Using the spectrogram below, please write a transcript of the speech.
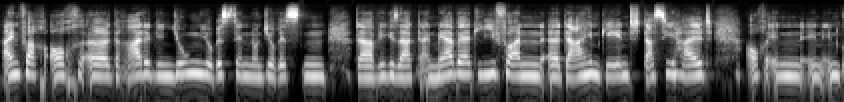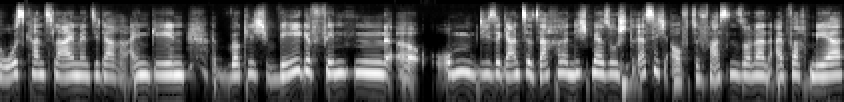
einfach auch äh, gerade den jungen Juristinnen und Juristen da, wie gesagt, einen Mehrwert liefern, äh, dahingehend, dass sie halt auch in, in, in Großkanzleien, wenn sie da reingehen, wirklich Wege finden, äh, um diese ganze Sache Sache nicht mehr so stressig aufzufassen, sondern einfach mehr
